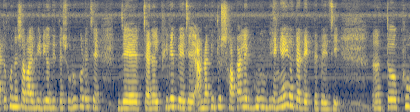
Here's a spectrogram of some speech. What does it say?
এতক্ষণে সবাই ভিডিও দিতে শুরু করেছে যে চ্যানেল ফিরে পেয়েছে। আমরা কিন্তু সকালে ঘুম ভেঙেই ওটা দেখতে পেয়েছি। তো খুব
